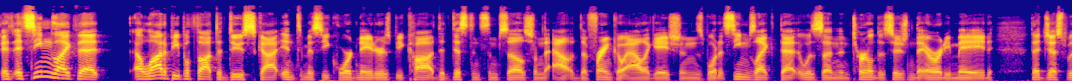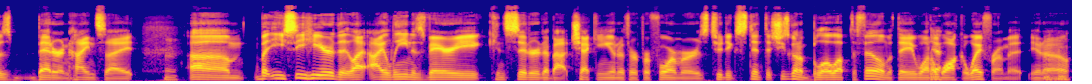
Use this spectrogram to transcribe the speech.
it, it seemed like that a lot of people thought the Deuce got intimacy coordinators because to distance themselves from the the Franco allegations. But it seems like that was an internal decision they already made that just was better in hindsight. Hmm. Um, but you see here that like, Eileen is very considerate about checking in with her performers to the extent that she's going to blow up the film if they want to yeah. walk away from it. You know,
